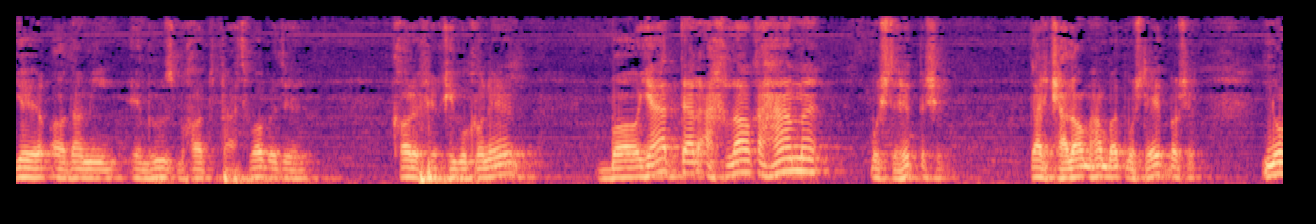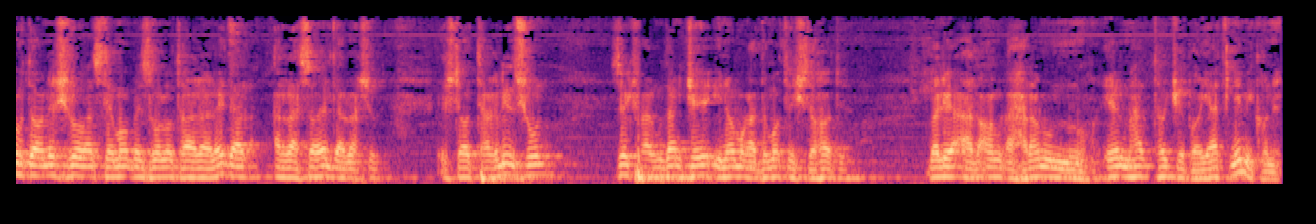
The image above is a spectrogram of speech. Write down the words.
یه آدمی امروز می‌خواد فتوا بده کار فقهی بکنه باید در اخلاق هم مجتهد بشه. در کلام هم باید مجتهد باشه. نه دانش رو از امام به الله تعالی در الرسائل در بخش اجتهاد تقلیدشون ذکر فرمودن که اینا مقدمات اجتهاده ولی الان قهران اون علم حتی کفایت نمی‌کنه.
